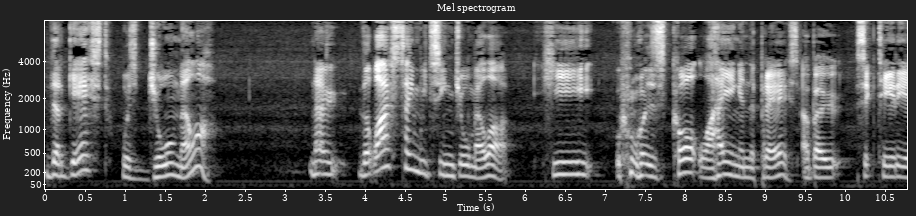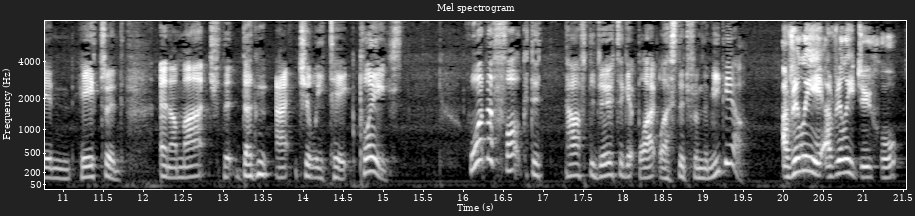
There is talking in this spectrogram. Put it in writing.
their guest was Joe Miller. Now, the last time we'd seen Joe Miller, he was caught lying in the press about sectarian hatred in a match that didn't actually take place. What the fuck did have to do to get blacklisted from the media? I really, I really do hope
